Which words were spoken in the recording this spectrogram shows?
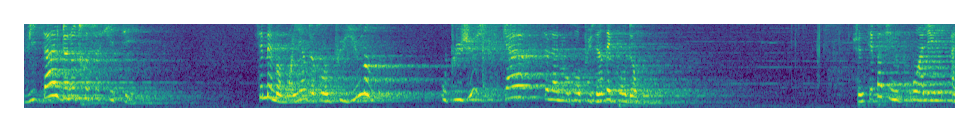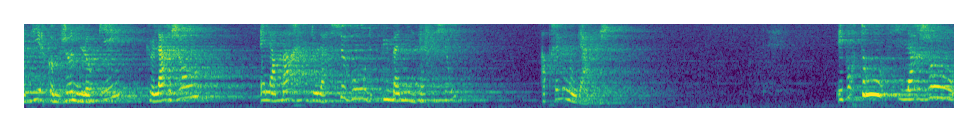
vital de notre société. C'est même un moyen de rendre plus humain ou plus juste, car cela nous rend plus indépendants. Je ne sais pas si nous pouvons aller à dire comme John Locke que l'argent est la marque de la seconde humanisation après le langage. Et pourtant, si l'argent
